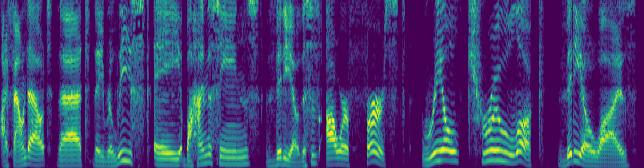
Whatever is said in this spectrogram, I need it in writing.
I found out that they released a behind the scenes video. This is our first real, true look, video wise,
